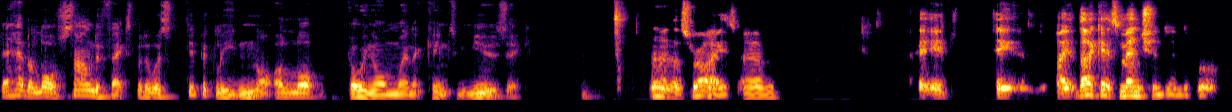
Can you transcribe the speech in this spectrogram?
They had a lot of sound effects, but it was typically not a lot going on when it came to music. No, that's right. Um, it, it I, that gets mentioned in the book.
